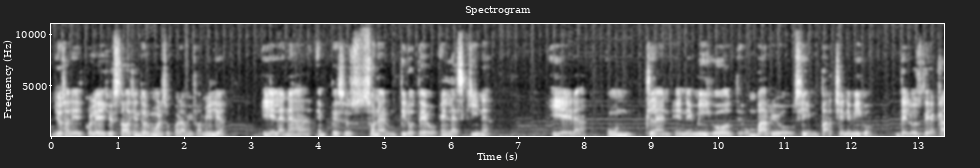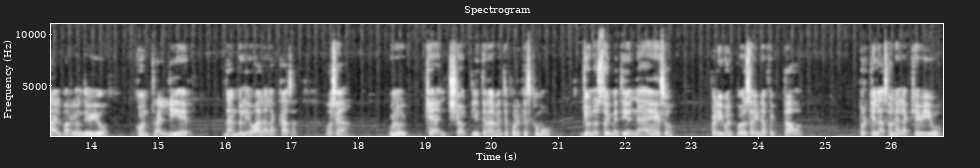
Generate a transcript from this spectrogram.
yo salí del colegio, estaba haciendo almuerzo para mi familia y de la nada empezó a sonar un tiroteo en la esquina y era un clan enemigo, de un barrio, sí, un parche enemigo de los de acá del barrio donde vivo contra el líder dándole bala a la casa. O sea, uno queda en shock literalmente porque es como, yo no estoy metido en nada de eso, pero igual puedo salir afectado porque la zona en la que vivo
